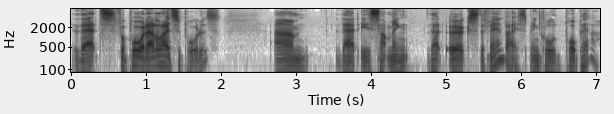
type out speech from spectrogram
that for Port Adelaide supporters, um, that is something that irks the fan base, being called Port Power.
